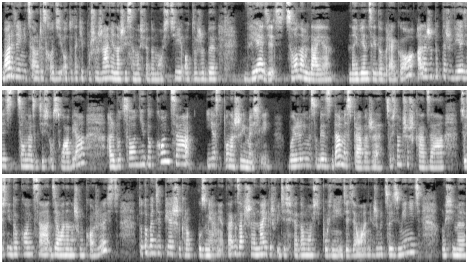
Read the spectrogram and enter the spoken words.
bardziej mi cały czas chodzi o to takie poszerzanie naszej samoświadomości, o to, żeby wiedzieć, co nam daje najwięcej dobrego, ale żeby też wiedzieć, co nas gdzieś osłabia, albo co nie do końca jest po naszej myśli. Bo jeżeli my sobie zdamy sprawę, że coś nam przeszkadza, coś nie do końca działa na naszą korzyść, to to będzie pierwszy krok ku zmianie, tak? Zawsze najpierw idzie świadomość, później idzie działanie. Żeby coś zmienić, musimy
